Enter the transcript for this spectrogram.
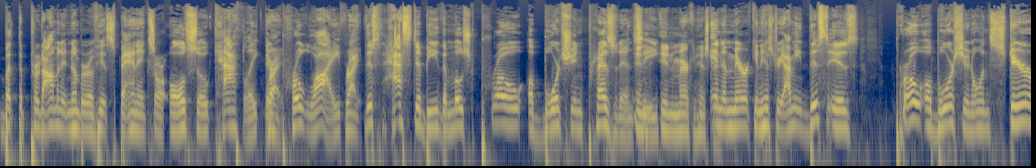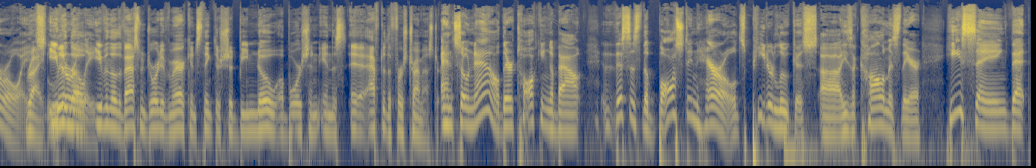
but the predominant number of Hispanics are also Catholic. They're Right. pro-life. Right. This has to be the most pro-abortion In, presidency in American history. in American history. I mean, this is pro-abortion on steroids. Right. Even though even though the vast majority of Americans think there should be no abortion in this uh, after the first trimester. And so now they're talking about this is the Boston Herald's Peter Lucas. Uh, he's a columnist there. He's saying that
